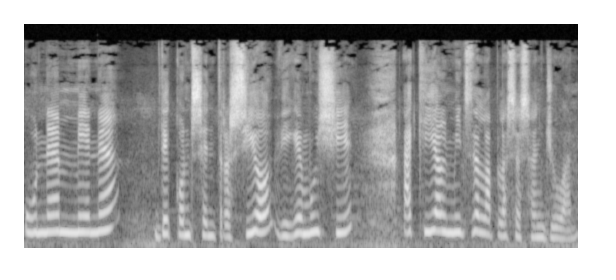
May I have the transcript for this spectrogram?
una mena de concentració, diguem-ho així, aquí al mig de la plaça Sant Joan.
